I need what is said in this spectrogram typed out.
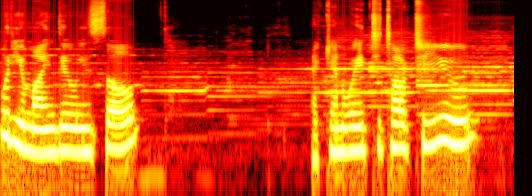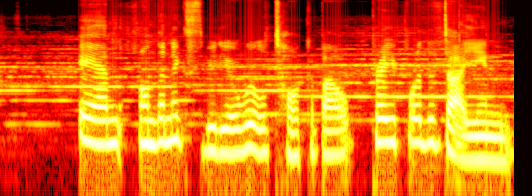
would you mind doing so? I can't wait to talk to you. And on the next video, we will talk about pray for the dying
